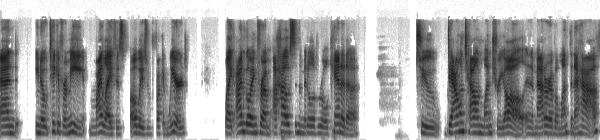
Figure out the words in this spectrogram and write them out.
And, you know, take it from me, my life is always fucking weird. Like I'm going from a house in the middle of rural Canada to downtown Montreal in a matter of a month and a half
